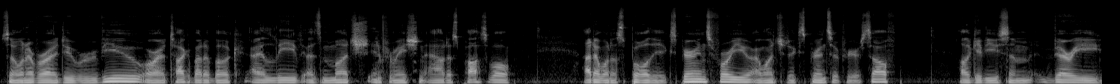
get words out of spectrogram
So whenever I do a review or I talk about a book, I leave as much information out as possible. I don't want to spoil the experience for you. I want you to experience it for yourself. I'll give you some very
